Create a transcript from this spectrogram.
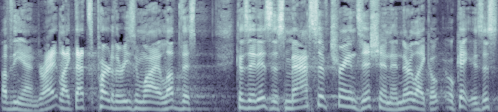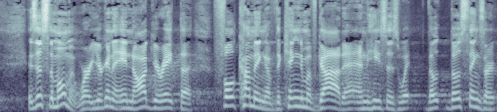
of the end, right? Like that's part of the reason why I love this, because it is this massive transition. And they're like, okay, is this, is this the moment where you're going to inaugurate the full coming of the kingdom of God? And he says, wait, those things are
